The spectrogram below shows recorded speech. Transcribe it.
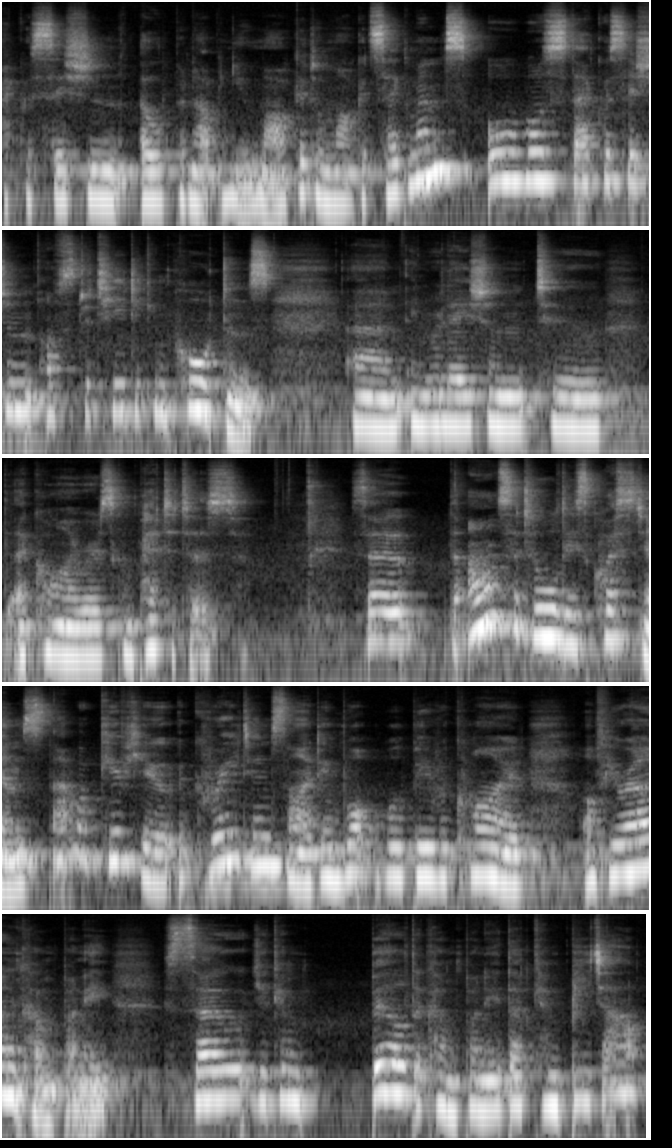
acquisition open up new market or market segments, or was the acquisition of strategic importance um, in relation to the acquirer's competitors? So, the answer to all these questions that will give you a great insight in what will be required of your own company so you can build a company that can beat out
